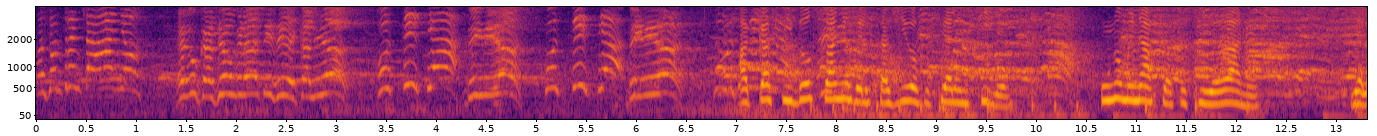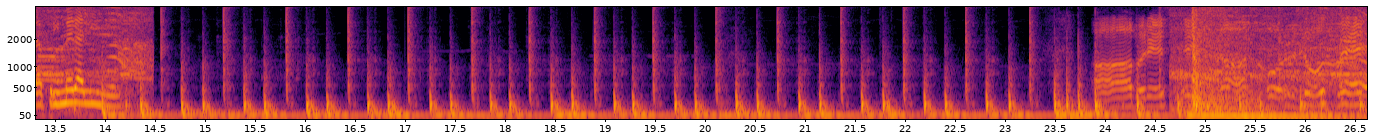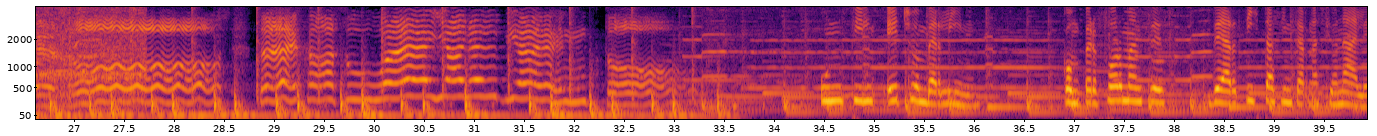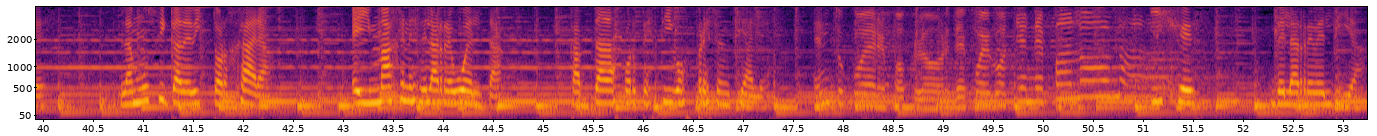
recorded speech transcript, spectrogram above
¡No son 30 años! Educación gratis y de calidad. ¡Justicia! Dignidad. ¡Justicia! Dignidad. A casi dos años del estallido social en Chile, un homenaje a sus ciudadanos y a la primera línea. Abre sendas por los cerros, deja su huella en el viento. Un film hecho en Berlín, con performances de artistas internacionales, la música de Víctor Jara e imágenes de la revuelta captadas por testigos presenciales. En tu cuerpo flor de fuego tiene paloma. Hijes de la rebeldía.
